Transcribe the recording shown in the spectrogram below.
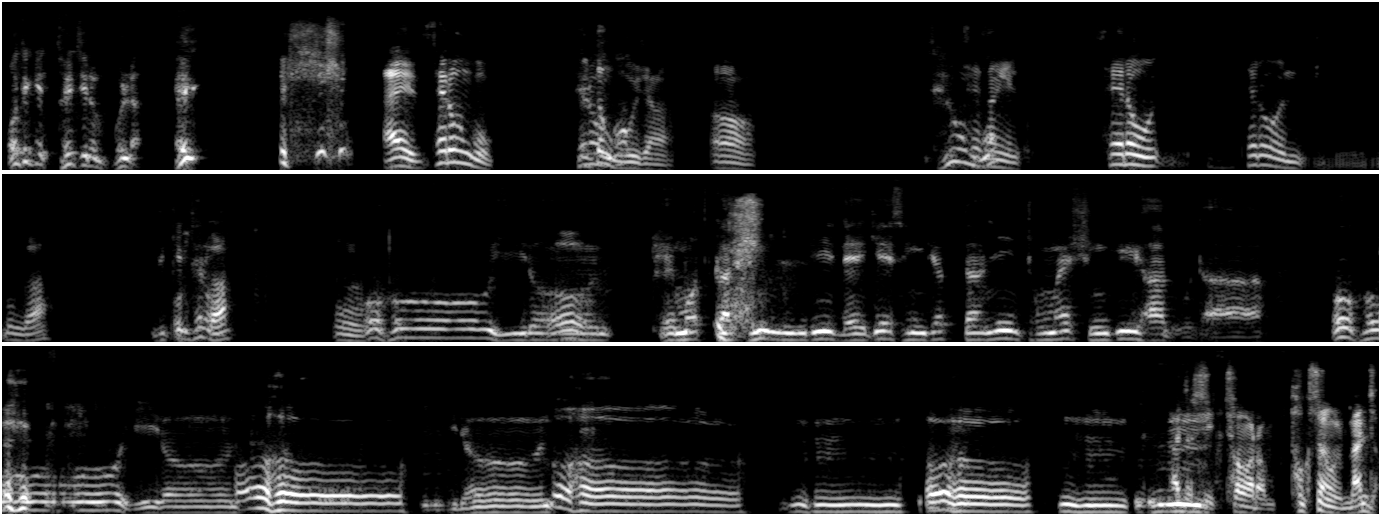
어떻게 될지는 몰라. 에이 아니, 새로운 곡. 새로운 거? 곡이잖아. 어. 새로운 거 세상이, 새로운, 새로운, 뭔가? 느낌? 새로운. 거. 응. 오호 이런 어. 괴못 같은 일이 내게 생겼다니 정말 신기하도다. 오호 이런 어허. 이런 여 러분. 어허, 음, 어허, 음, 음, 아저씨처럼 턱선을 만져.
